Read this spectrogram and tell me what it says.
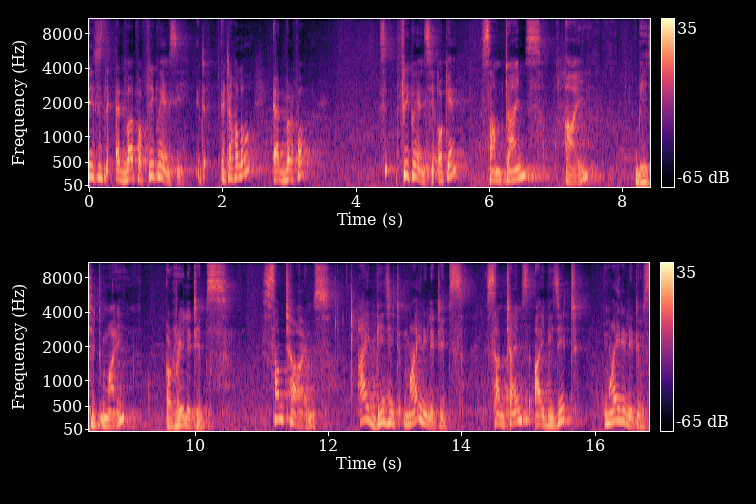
this is adverb of frequency এটা এটা হলো adverb of frequency okay sometimes I visit my relatives sometimes I visit my relatives sometimes I visit my relatives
